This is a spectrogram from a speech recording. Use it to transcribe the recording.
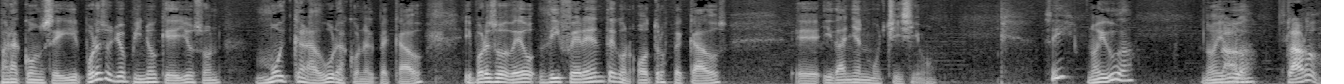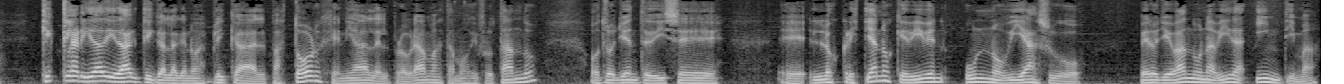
para conseguir. Por eso yo opino que ellos son muy caraduras con el pecado y por eso veo diferente con otros pecados eh, y dañan muchísimo. Sí, no hay duda, no hay duda. Claro. Qué claridad didáctica la que nos explica el pastor, genial el programa, estamos disfrutando. Otro oyente dice, eh, los cristianos que viven un noviazgo, pero llevando una vida íntima,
